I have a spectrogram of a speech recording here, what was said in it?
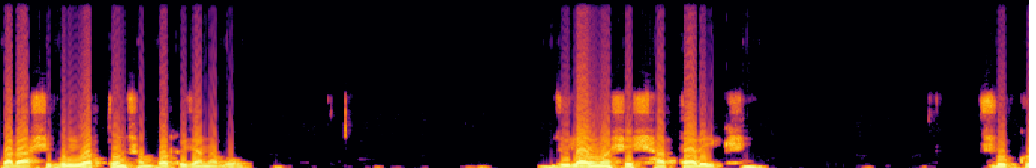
বা রাশি পরিবর্তন সম্পর্কে জানাব। জুলাই মাসের সাত তারিখ, শুক্র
